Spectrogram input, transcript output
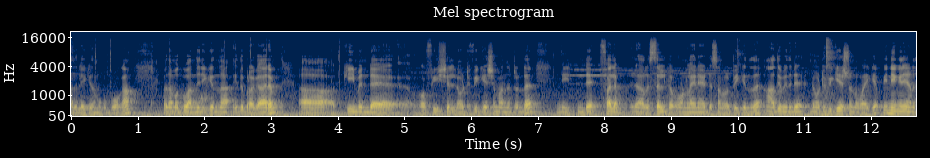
അതിലേക്ക് നമുക്ക് പോകാം. അപ്പോൾ നമുക്ക് വന്നിരിക്കുന്ന ഇത് പ്രകാരം കീമിന്റെ ഒഫീഷ്യൽ നോട്ടിഫിക്കേഷൻ വന്നിട്ടുണ്ട്. നീറ്റിന്റെ ഫലം റിസൾട്ട് ഓൺലൈനായിട്ട് സമർപ്പിക്കുന്നത്. ആദ്യം ഇതിന്റെ നോട്ടിഫിക്കേഷൻ ഒന്ന് വായിക്കാം. പിന്നെ എങ്ങനെയാണ്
